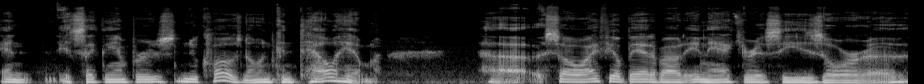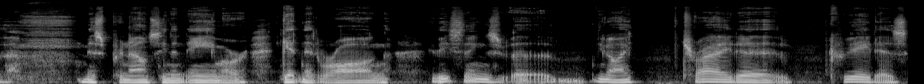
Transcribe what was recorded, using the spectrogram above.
And it's like the emperor's new clothes. No one can tell him. Uh, so I feel bad about inaccuracies or. Uh, mispronouncing a name or getting it wrong. These things, uh, you know, I try to create as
